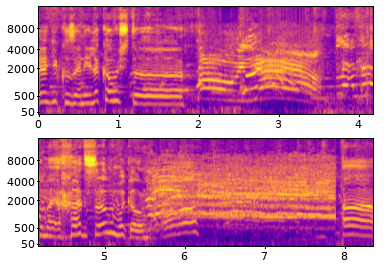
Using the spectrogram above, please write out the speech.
Öykü kuzeniyle kavuştu. Oh yeah! Tuna'ya hadi sıralım bakalım. Aa, Aa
